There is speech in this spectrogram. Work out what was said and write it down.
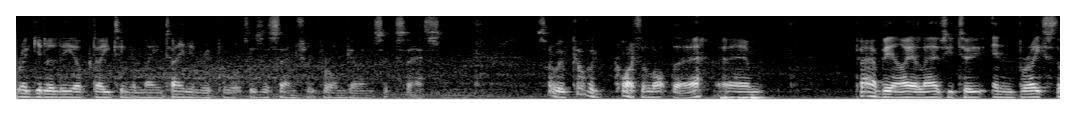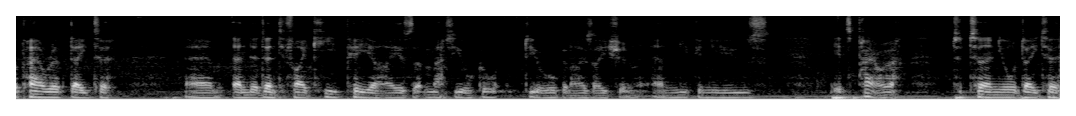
Regularly updating and maintaining reports is essential for ongoing success. So we've covered quite a lot there. Um, Power BI allows you to embrace the power of data um, and identify key PIs that matter your, to your organisation, and you can use its power to turn your data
